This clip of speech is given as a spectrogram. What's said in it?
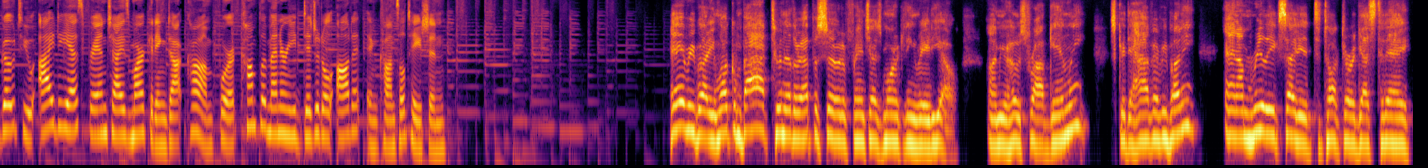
Go to idsfranchisemarketing.com for a complimentary digital audit and consultation. Hey, everybody, welcome back to another episode of Franchise Marketing Radio. I'm your host, Rob Ganley. It's good to have everybody. And I'm really excited to talk to our guest today.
